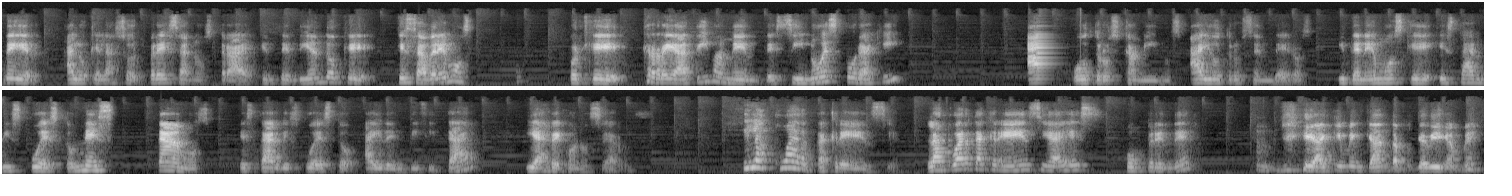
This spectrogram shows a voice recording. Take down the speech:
ver a lo que la sorpresa nos trae, entendiendo que, que sabremos, porque creativamente, si no es por aquí, hay otros caminos, hay otros senderos y tenemos que estar dispuestos, necesitamos estar dispuestos a identificar y a reconocerlos. Y la cuarta creencia, la cuarta creencia es comprender. Y aquí me encanta porque díganme,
